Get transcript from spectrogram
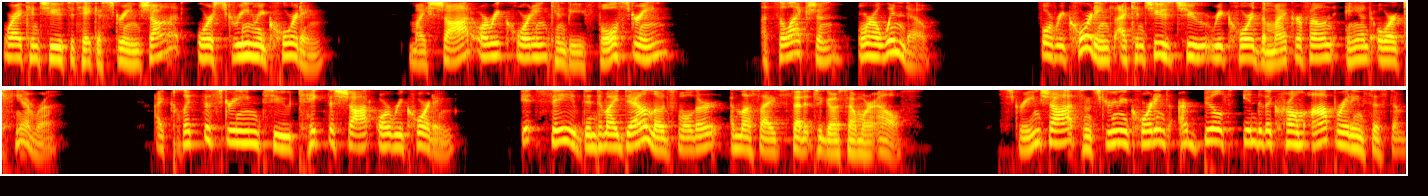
where I can choose to take a screenshot or screen recording. My shot or recording can be full screen, a selection, or a window. For recordings, I can choose to record the microphone and or camera. I click the screen to take the shot or recording. It's saved into my downloads folder unless I set it to go somewhere else. Screenshots and screen recordings are built into the Chrome operating system.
